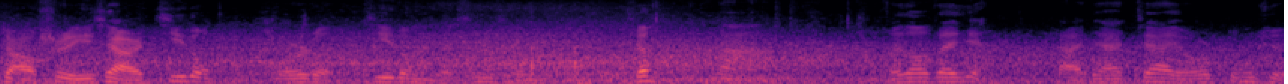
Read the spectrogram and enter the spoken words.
表示一下激动，或者激动的心情。行，那回头再见，大家加油，冬训。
